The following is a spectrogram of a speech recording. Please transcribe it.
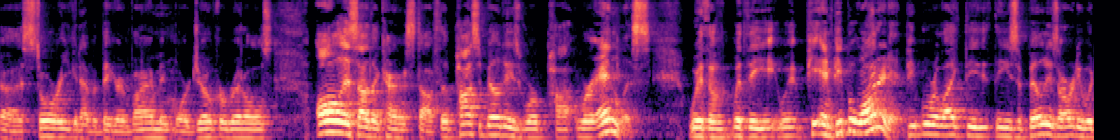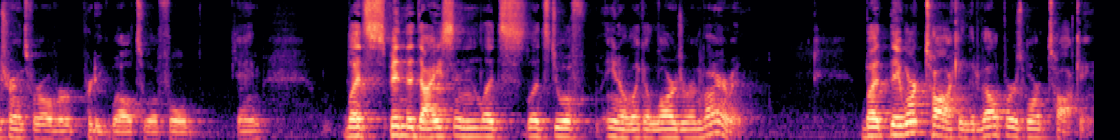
uh, story you could have a bigger environment more joker riddles all this other kind of stuff. The possibilities were po- were endless with a, with the with, and people wanted it. People were like the, these abilities already would transfer over pretty well to a full game. Let's spin the dice and let's let's do a you know like a larger environment. But they weren't talking. The developers weren't talking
